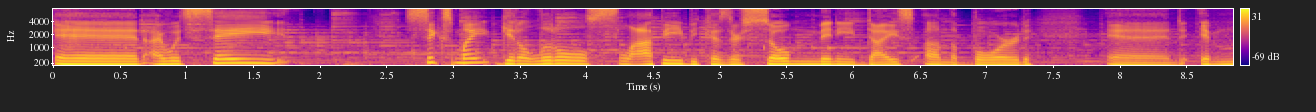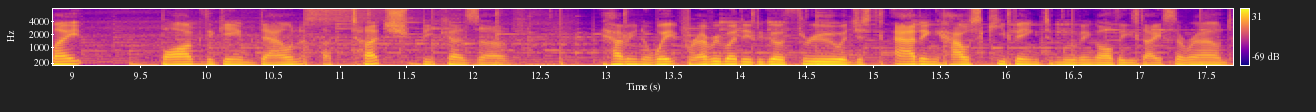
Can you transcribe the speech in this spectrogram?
And I would say 6 might get a little sloppy because there's so many dice on the board and it might bog the game down a touch because of having to wait for everybody to go through and just adding housekeeping to moving all these dice around.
